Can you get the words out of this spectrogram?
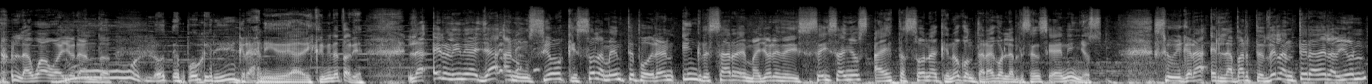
con la guagua llorando. No, no te puedo creer. Gran idea discriminatoria. La aerolínea ya anunció que solamente podrán ingresar mayores de 16 años a esta zona que no contará con la presencia de niños. Se ubicará en la parte delantera del avión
